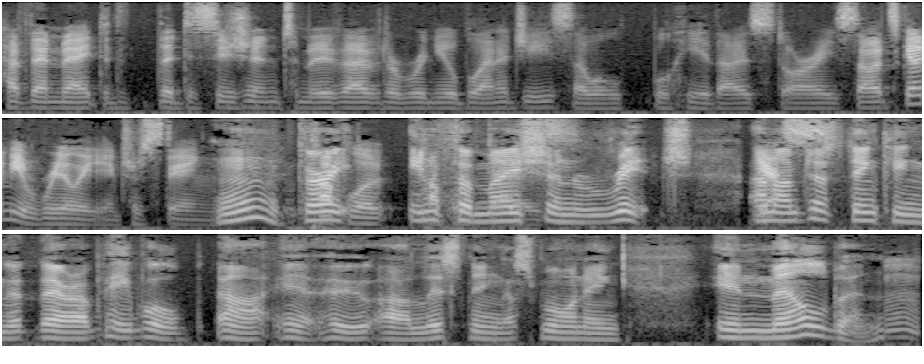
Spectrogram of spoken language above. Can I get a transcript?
have then made the decision to move over to renewable energy. So we'll we'll hear those stories. So it's going to be really interesting. Mm, very of- information rich. And I'm just thinking that there are people uh, who are listening this morning in Melbourne Hmm.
